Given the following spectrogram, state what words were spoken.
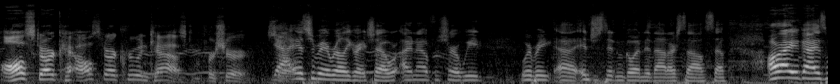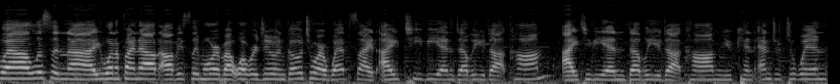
all star, ca- all star crew and cast for sure. So- Yeah, it should be a really great show. I know for sure we'd we're be, uh, interested in going to that ourselves. So, all right, you guys. Well, listen, uh, you want to find out obviously more about what we're doing? Go to our website itvnw.com. itvnw.com. You can enter to win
